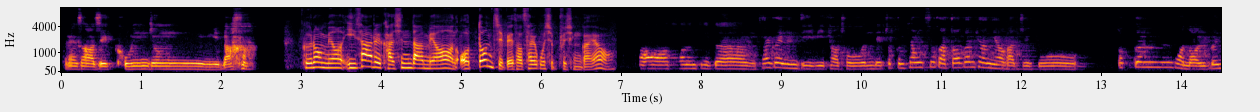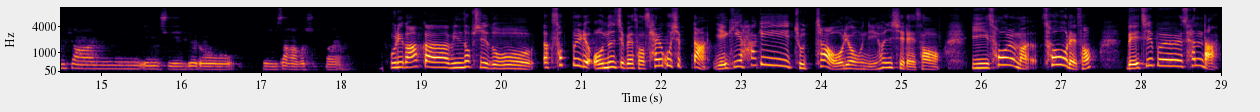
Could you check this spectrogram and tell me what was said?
그래서 아직 고민 중입니다. 그러면 이사를 가신다면 어떤 집에서 살고 싶으신가요? 어, 저는 지금 살고 있는 집이 더 좋은데 조금 평수가 적은 편이어가지고 조금 더 넓은 편인 집으로 이사 가고 싶어요. 우리가 아까 민섭 씨도 딱 섣불리 어느 집에서 살고 싶다 얘기하기조차 어려운 이 현실에서 이 서울 서울에서 내 집을 산다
